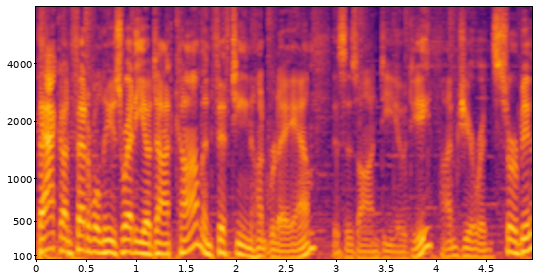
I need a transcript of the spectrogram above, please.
Back on federalnewsradio.com and 1500 AM. This is on DoD. I'm Jared Serbu.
